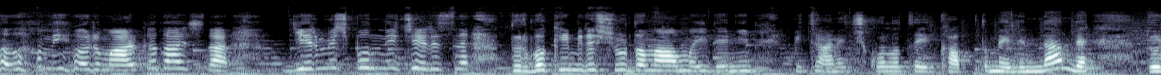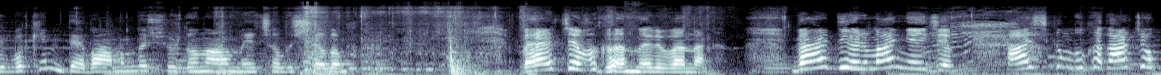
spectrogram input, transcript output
Alamıyorum arkadaşlar. Girmiş bunun içerisine. Dur bakayım bir de şuradan almayı deneyeyim. Bir tane çikolatayı kaptım elinden de. Dur bakayım devamını da şuradan almaya çalışalım. Ver çabuk onları bana. Ver diyorum anneciğim. Aşkım bu kadar çok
